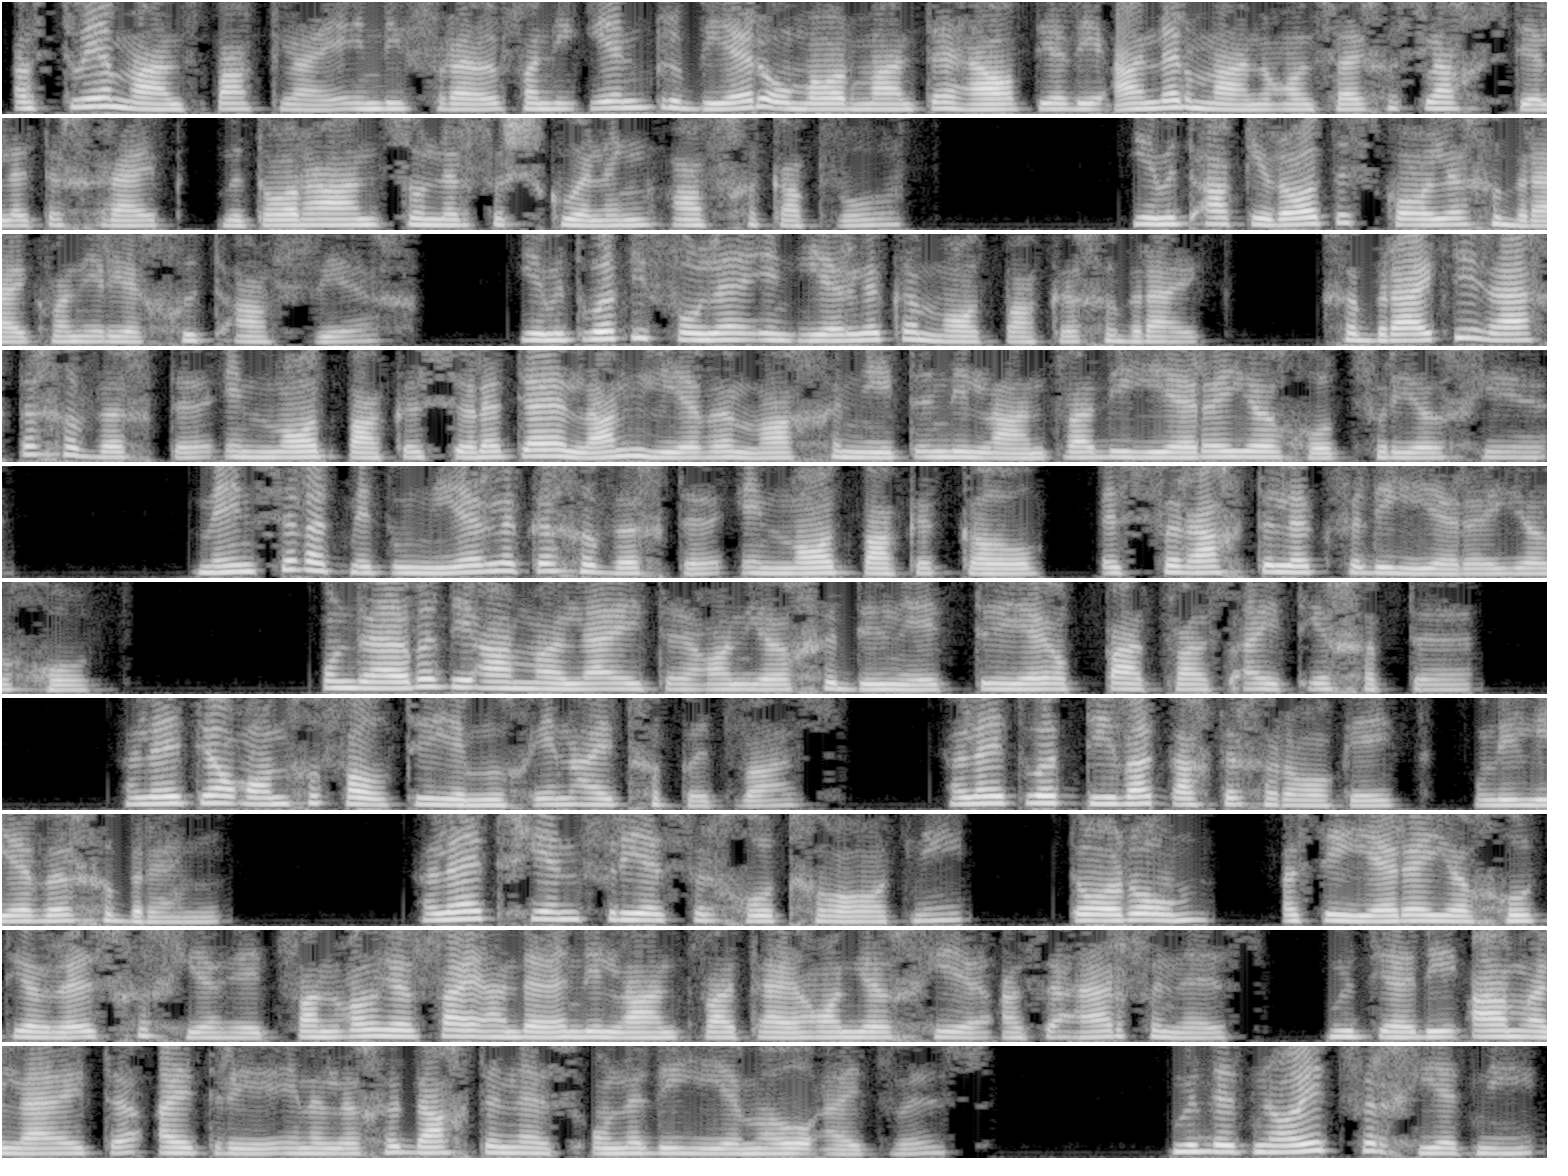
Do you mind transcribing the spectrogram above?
Als twee mans baklei en die vrouw van die een probeer om haar man te helpen die die ander man aan sy geslagstele te grijpen, met haar hand zonder verskoning afgekap word. Je moet accurate skale gebruik wanneer je goed afweeg. Je moet ook die volle en eerlijke maatpakken gebruik. Gebruik die rechte gewichte en maatpakken zodat jij een lang leven mag genieten in die land waar die Heere jou God voor jou gee. Mensen wat met oneerlijke gewichte en maatpakken kul, is verachtelijk voor die Heere jou God. Onthou wat die Amalite aan jou gedoen het toe jy op pad was uit Egypte. Hulle het jou aangeval toe jy moeg en uitgeput was. Hulle het ook die wat achtergeraak het, om die lewe gebring. Hulle het geen vrees voor God gehad nie, daarom, als die Heere jou God jou ris gegee het van al jou vijanden in die land wat hij aan jou gee als een erfenis, moet jy die Amalite uitree en hulle gedachtenis onder die hemel uitwis. Moet dit nooit vergeet nie,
